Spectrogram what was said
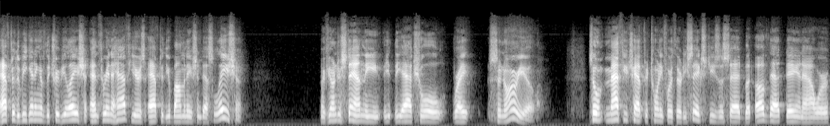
after the beginning of the tribulation and three and a half years after the abomination desolation. Now, if you understand the, the actual right scenario. So, Matthew chapter 24, 36, Jesus said, But of that day and hour,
